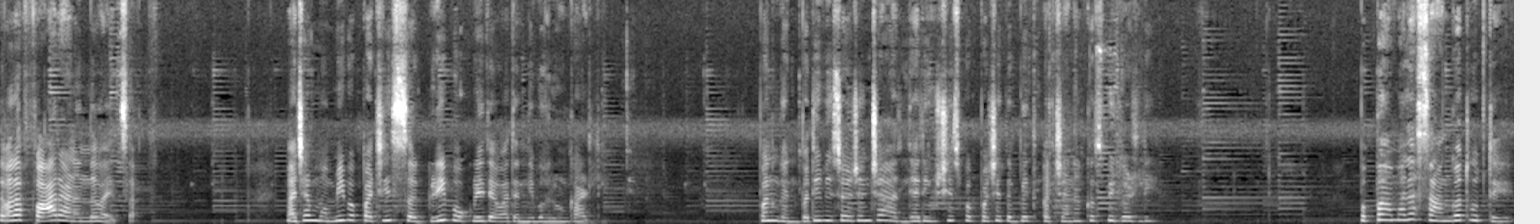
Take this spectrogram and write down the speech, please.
तर मला फार आनंद व्हायचा. माझ्या मम्मी पप्पाची सगळी पोकळी तेव्हा त्यांनी भरून काढली. पण गणपती विसर्जनच्या आदल्या दिवशीच पप्पाची तब्येत अचानकच बिघडली. पप्पा आम्हाला सांगत होते.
